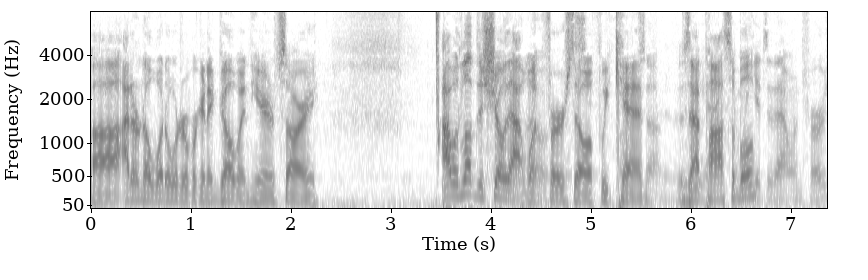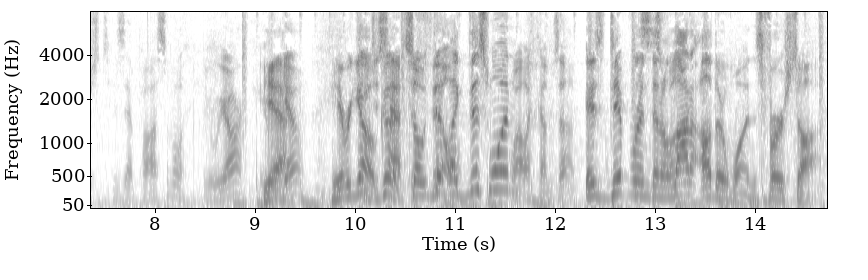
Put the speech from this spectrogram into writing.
uh, I don't know what order we're going to go in here. Sorry. I would love to show that one first, though, if we can. Is that possible? Can get to that one first? Is that possible? Here we are. Here yeah. we go. Here we go. Good. So, th- like this one, while it comes up, is different than a lot of other ones. First off,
